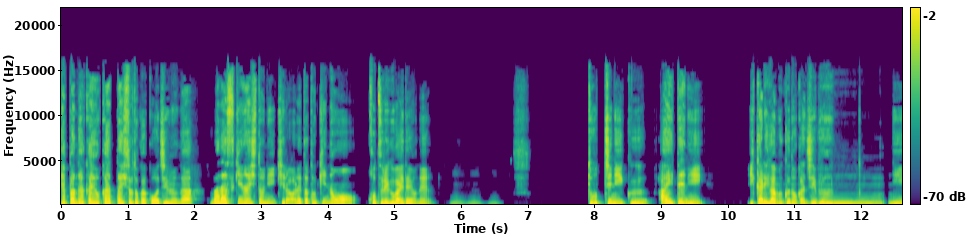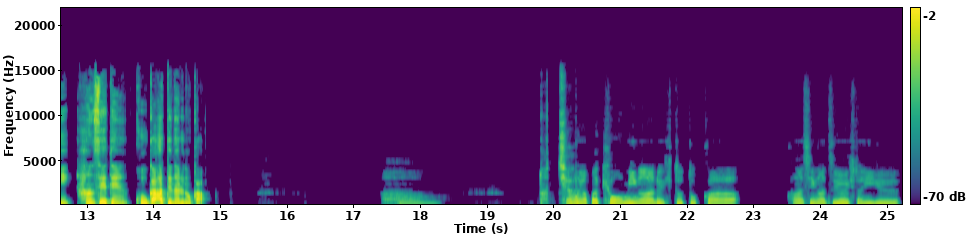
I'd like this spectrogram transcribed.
やっぱ仲良かった人とか、こう自分がまだ好きな人に嫌われた時のこつれ具合だよね。うん。うんうんうん。どっちに行く？相手に怒りが向くのか、自分に反省点、こうガーってなるのか。どっあでもやっぱり興味がある人とか、関心が強い人に言う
